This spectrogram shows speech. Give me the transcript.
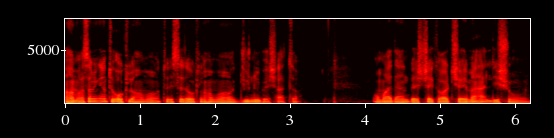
آها می‌خواستم بگم تو اوکلاهاما تو استیت اوکلاهاما جنوبش حتی اومدن به شکارچی محلیشون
